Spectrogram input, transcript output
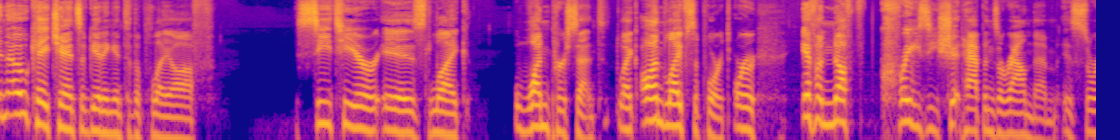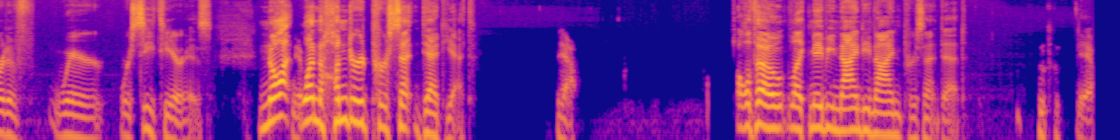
An okay chance of getting into the playoff. C tier is like 1%, like on life support or if enough crazy shit happens around them is sort of where where C tier is. Not Yep. 100% dead yet. Yeah. Although, like maybe 99% dead. Yeah.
